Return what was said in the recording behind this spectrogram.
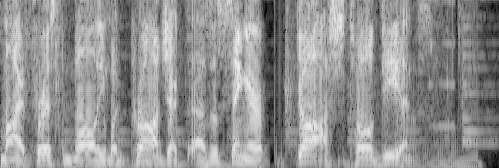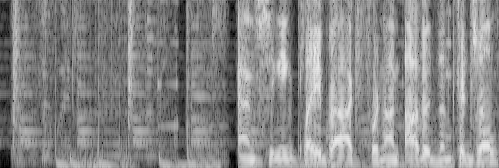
my first Bollywood project as a singer, Ghosh told IANS. And singing playback for none other than Kajol,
